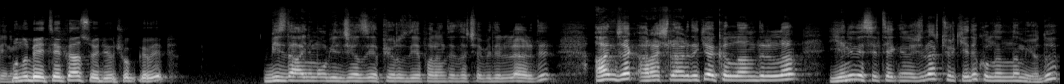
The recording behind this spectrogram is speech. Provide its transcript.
benim. Bunu BTK söylüyor çok garip. Biz de aynı mobil cihazı yapıyoruz diye parantez açabilirlerdi. Ancak araçlardaki akıllandırılan yeni nesil teknolojiler Türkiye'de kullanılamıyordu.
